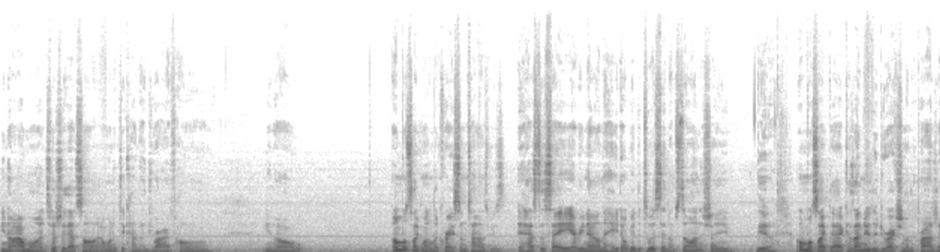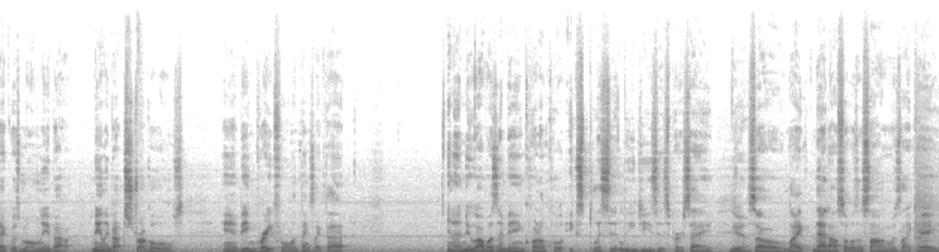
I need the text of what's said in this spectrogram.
you know, I want especially that song. I want it to kind of drive home, you know, almost like when Lecrae sometimes it has to say every now and then, "Hey, don't get it twisted. I'm still unashamed." Yeah. almost like that because I knew the direction of the project was mainly about mainly about struggles and being grateful and things like that. And I knew I wasn't being quote unquote explicitly Jesus per se. Yeah. So like that also was a song was like, hey,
